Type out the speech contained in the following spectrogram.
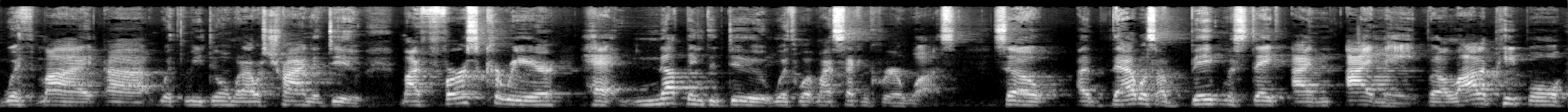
with my uh, with me doing what I was trying to do. My first career had nothing to do with what my second career was. So uh, that was a big mistake I, I made. But a lot of people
